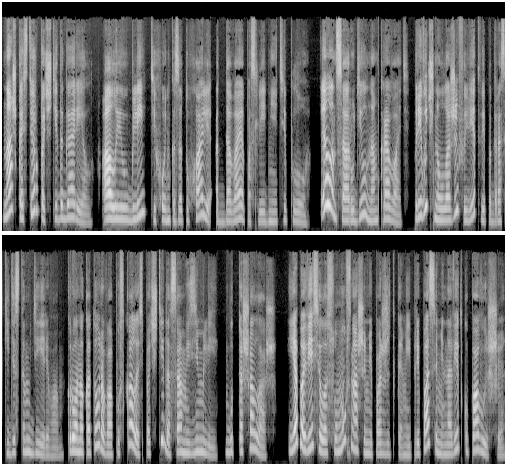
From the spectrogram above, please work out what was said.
Наш костер почти догорел. Алые угли тихонько затухали, отдавая последнее тепло. Эллен соорудил нам кровать, привычно уложив и ветви под раскидистым деревом, крона которого опускалась почти до самой земли, будто шалаш. Я повесила сумму с нашими пожитками и припасами на ветку повыше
